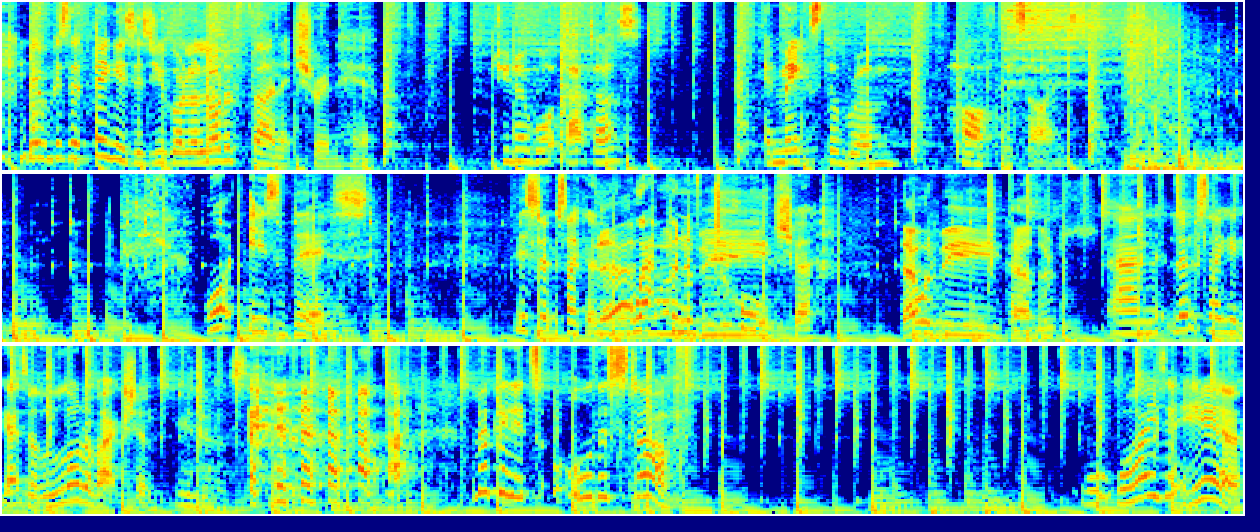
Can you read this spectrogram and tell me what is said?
no, because the thing is, is you've got a lot of furniture in here. Do you know what that does? It makes the room half the size. What is this? This looks like a That weapon of be- torture. That would be Heather's. And it looks like it gets a lot of action. It does. Look at it, it's all the stuff. W- Why is it here?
